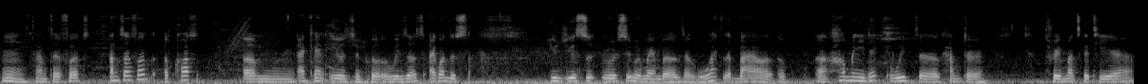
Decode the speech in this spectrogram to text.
Hmm, Hunter first. Hunter first, of course. Um, I can use the Gold wizards. I want to. You, you should, remember the what about uh, uh, how many decks with the Hunter? Three Musketeer,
